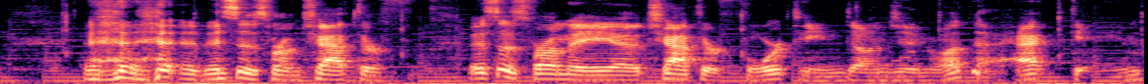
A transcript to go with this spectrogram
this is from chapter... This is from a uh, chapter 14 dungeon. What the heck, game?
